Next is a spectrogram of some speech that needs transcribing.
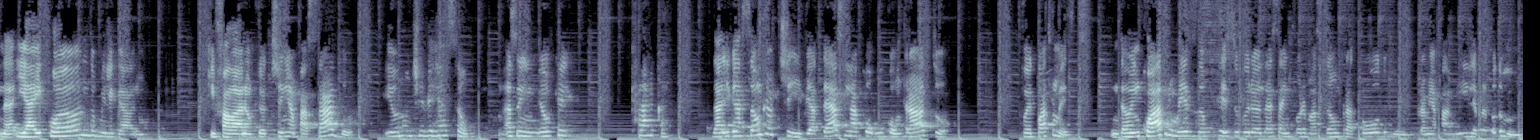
Né? E aí, quando me ligaram, que falaram que eu tinha passado, eu não tive reação. Assim, eu fiquei, caraca, da ligação que eu tive até assinar o contrato, foi quatro meses. Então, em quatro meses, eu fiquei segurando essa informação para todo mundo, para minha família, para todo mundo.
